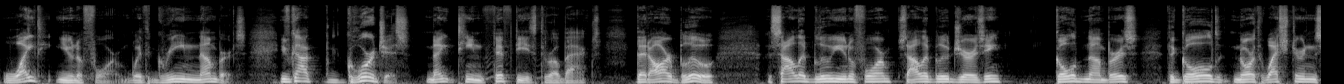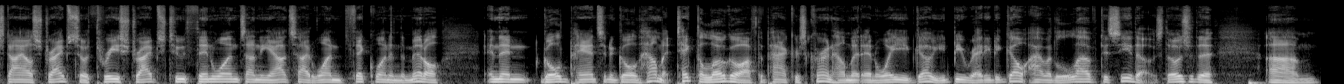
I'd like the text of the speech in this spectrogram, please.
white uniform with green numbers. You've got gorgeous 1950s throwbacks that are blue, a solid blue uniform, solid blue jersey, gold numbers, the gold Northwestern style stripes, so three stripes, two thin ones on the outside, one thick one in the middle, and then gold pants and a gold helmet. Take the logo off the Packers' current helmet, and away you'd go. You'd be ready to go. I would love to see those. Those are the um,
